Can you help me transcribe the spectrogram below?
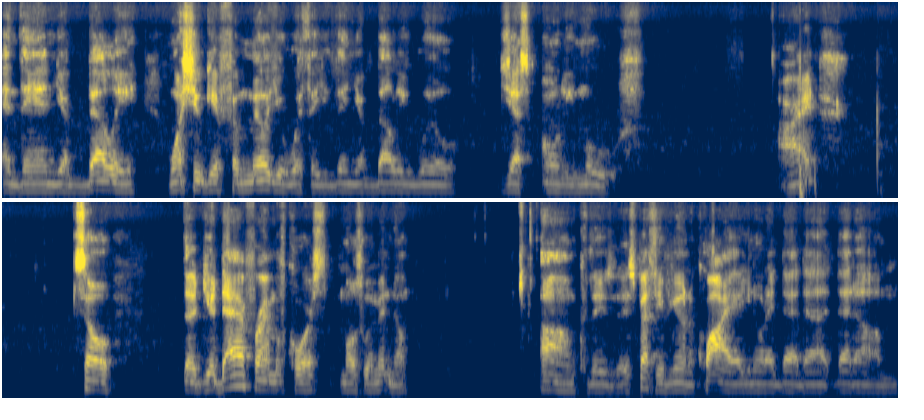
And then your belly, once you get familiar with it, then your belly will just only move. All right. So, the your diaphragm, of course, most women know. Um, because especially if you're in a choir, you know that that that, that um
